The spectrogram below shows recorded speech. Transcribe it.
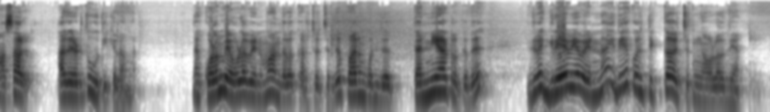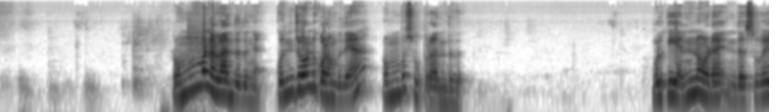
மசால் அதை எடுத்து ஊற்றிக்கலாங்க நான் குழம்பு எவ்வளோ வேணுமோ அந்தளவுக்கு கரைச்சி வச்சுருக்கேன். பாருங்கள் கொஞ்சம் தண்ணியாட்டிருக்குது இதுவே கிரேவியாக வேணும்னா இதையே கொஞ்சம் திக்காக வச்சுக்கோங்க அவ்வளோதான் ரொம்ப நல்லா இருந்ததுங்க. கொஞ்சோண்டு குழம்புதேன் ரொம்ப சூப்பராக இருந்தது. உங்களுக்கு என்னோட இந்த சுவை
